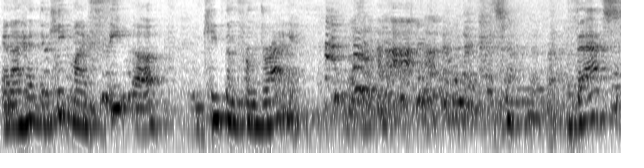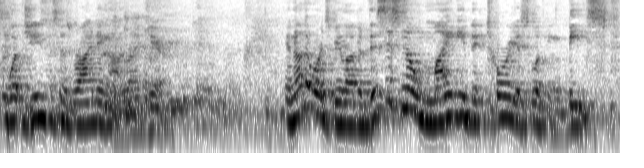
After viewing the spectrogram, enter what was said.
And I had to keep my feet up and keep them from dragging. That's what Jesus is riding on right here. In other words, beloved, this is no mighty, victorious looking beast.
